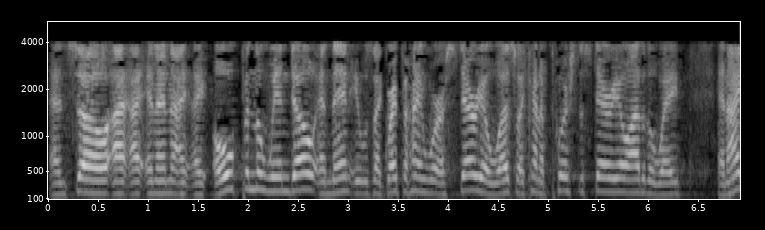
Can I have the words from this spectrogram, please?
And so I, I and then I, I opened the window and then it was like right behind where our stereo was, so I kind of pushed the stereo out of the way and I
